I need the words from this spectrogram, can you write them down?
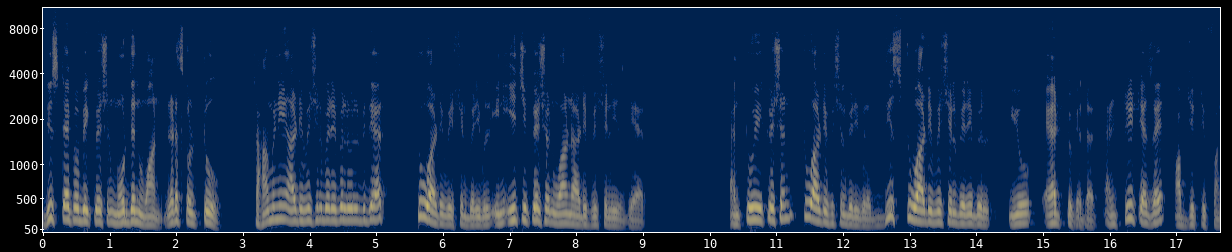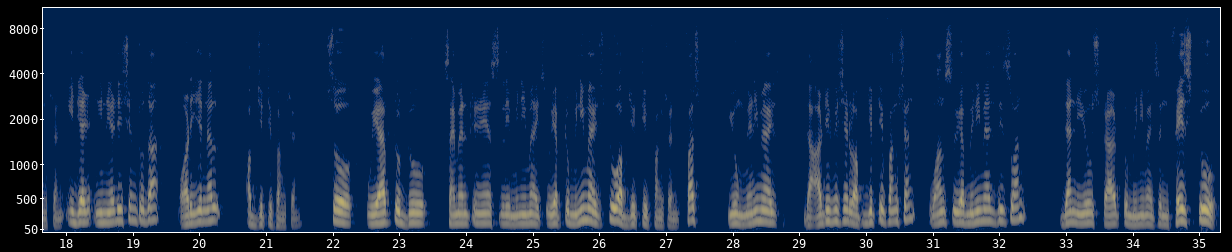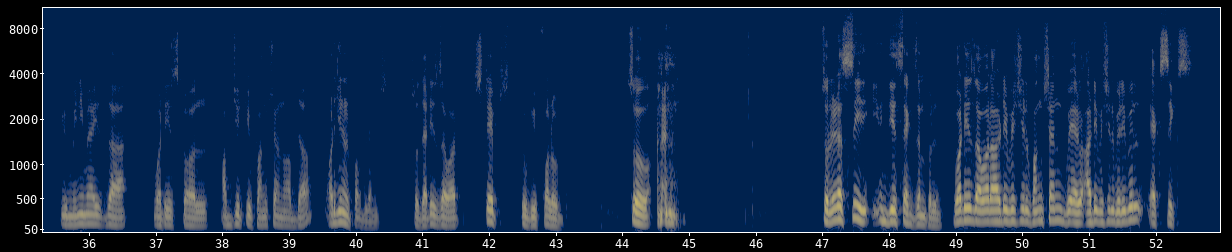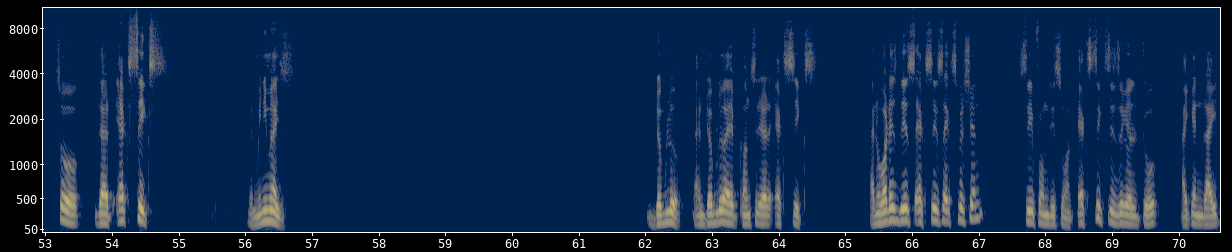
this type of equation more than one, let us call 2. So, how many artificial variable will be there? 2 artificial variable in each equation one artificial is there and 2 equation 2 artificial variable. These 2 artificial variable you add together and treat as a objective function in addition to the original objective function. So, we have to do simultaneously minimize we have to minimize two objective function. First you minimize the artificial objective function once you have minimized this one then you start to minimize in phase 2 you minimize the what is called objective function of the original problems. So, that is our steps to be followed. So, so let us see in this example what is our artificial function where artificial variable x 6. So, that x 6 the minimize w and w I have considered x 6 and what is this x 6 expression see from this one x 6 is equal to I can write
